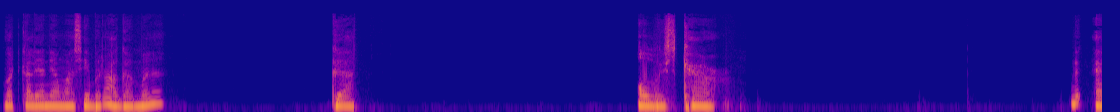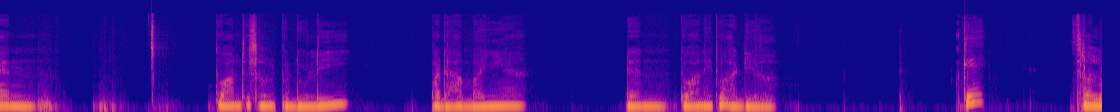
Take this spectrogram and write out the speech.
buat kalian yang masih beragama God always care. And Tuhan tuh selalu peduli pada hambanya dan Tuhan itu adil oke. Selalu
